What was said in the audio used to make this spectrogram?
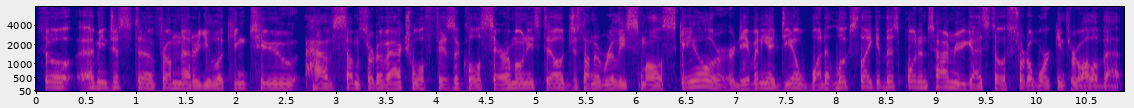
So, I mean, just uh, from that, are you looking to have some sort of actual physical ceremony still, just on a really small scale, or, or do you have any idea what it looks like at this point in time? Or are you guys still sort of working through all of that?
